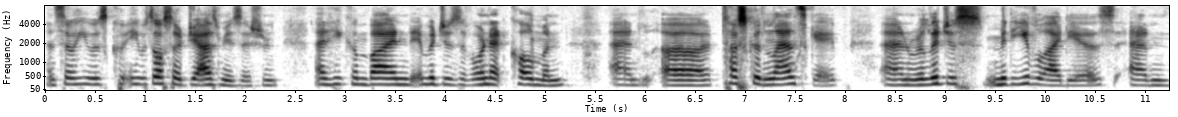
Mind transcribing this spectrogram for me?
And so he was, co- he was also a jazz musician, and he combined images of Ornette Coleman and uh, Tuscan landscape and religious medieval ideas and,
